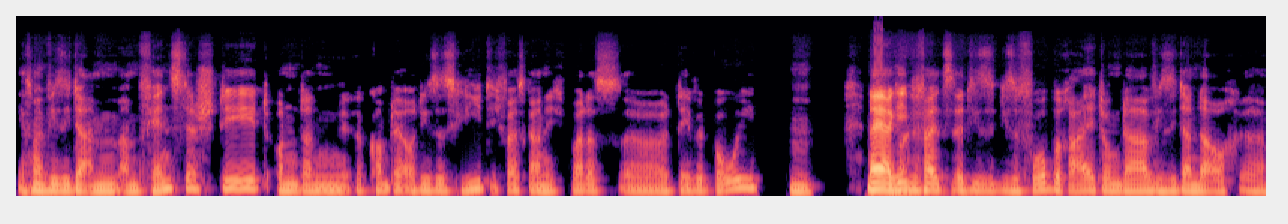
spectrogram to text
erstmal, wie sie da am, am Fenster steht und dann äh, kommt ja auch dieses Lied, ich weiß gar nicht, war das äh, David Bowie? Hm. Naja, jedenfalls äh, diese, diese Vorbereitung da, wie sie dann da auch äh,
